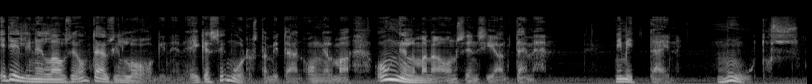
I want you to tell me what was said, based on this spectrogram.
Edellinen lause on täysin looginen, eikä se muodosta mitään ongelmaa. Ongelmana on sen sijaan tämä. Nimittäin muutos.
